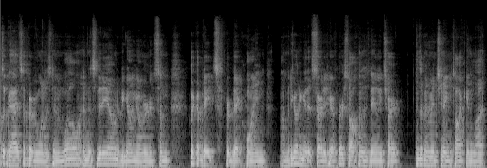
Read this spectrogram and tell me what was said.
What's up guys, hope everyone is doing well. In this video I'm going to be going over some quick updates for Bitcoin. I'm going to go ahead and get it started here. First off on this daily chart, as I've been mentioning, talking a lot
